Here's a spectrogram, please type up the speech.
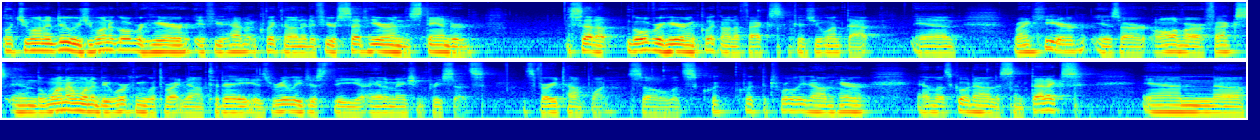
what you want to do is you want to go over here if you haven't clicked on it. If you're set here in the standard setup, go over here and click on effects because you want that. And Right here is our all of our effects, and the one I want to be working with right now today is really just the animation presets. It's very top one. So let's quick click the twirly down here, and let's go down to synthetics, and uh,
